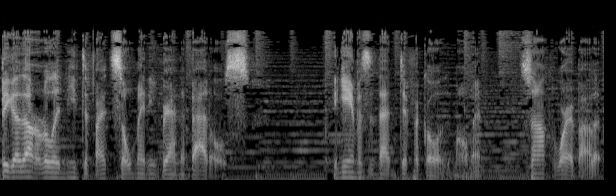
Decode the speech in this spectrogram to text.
Because I don't really need to fight so many random battles. The game isn't that difficult at the moment, so have to worry about it.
